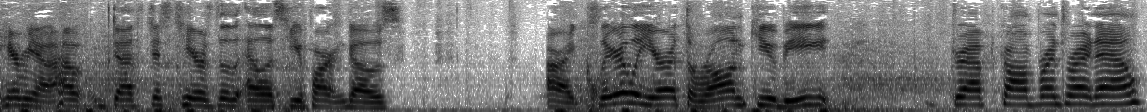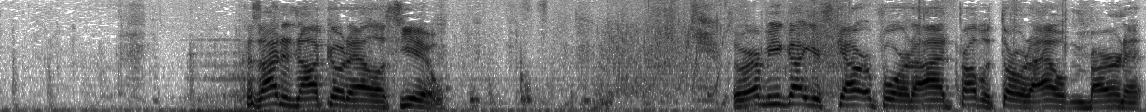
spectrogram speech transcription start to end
Hear me out. How Death just hears the LSU part and goes, "All right, clearly you're at the wrong QB draft conference right now, because I did not go to LSU. So wherever you got your scout report, I'd probably throw it out and burn it."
